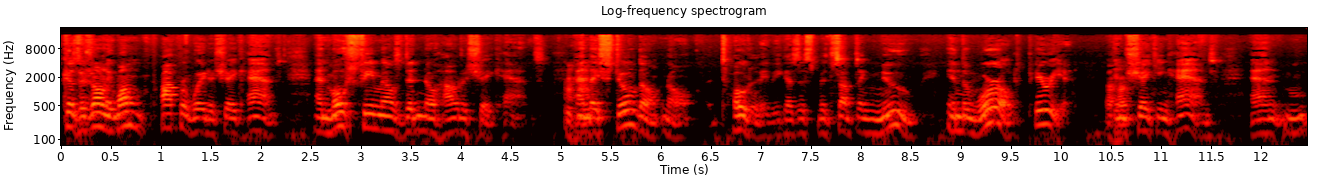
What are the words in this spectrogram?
Because there's only one proper way to shake hands, and most females didn't know how to shake hands, mm-hmm. and they still don't know totally because it's been something new in the world, period, uh-huh. in shaking hands. And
